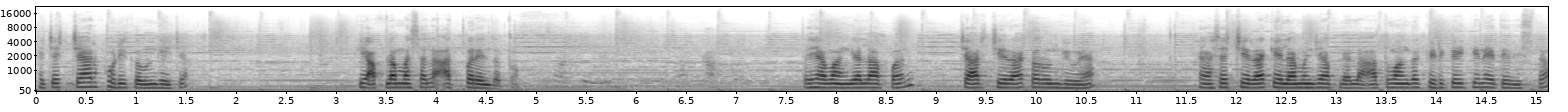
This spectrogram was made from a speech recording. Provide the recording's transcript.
ह्याच्या चार फोडी करून घ्यायच्या. की आपला मसाला आतपर्यंत जातो. तर ह्या वांग्याला आपण चार चिरा करून घेऊया. ह्या अशा चिरा केल्या म्हणजे आपल्याला आत वांग किडकं की नाही ते दिसतं.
